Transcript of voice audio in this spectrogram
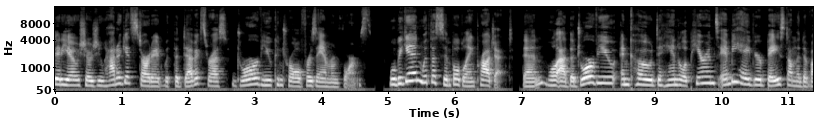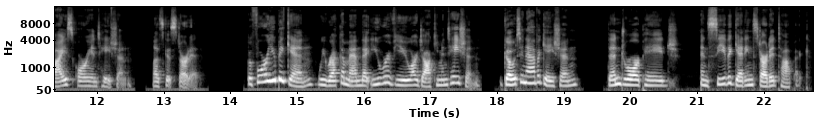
video shows you how to get started with the DevExpress drawer view control for Xamarin Forms. We'll begin with a simple blank project. Then we'll add the drawer view and code to handle appearance and behavior based on the device orientation. Let's get started. Before you begin, we recommend that you review our documentation. Go to Navigation, then Drawer page, and see the Getting Started topic.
